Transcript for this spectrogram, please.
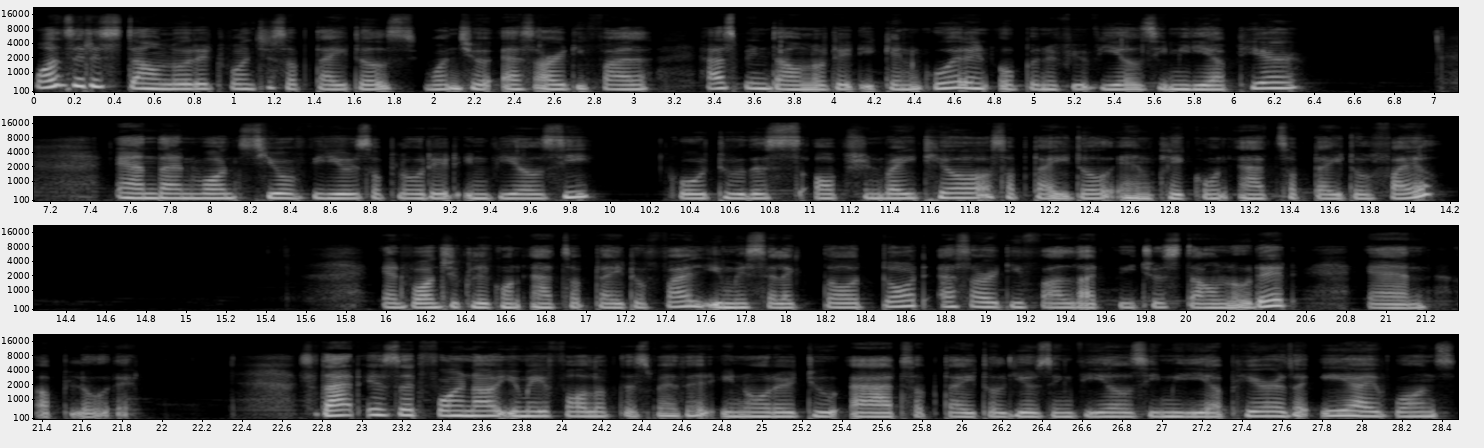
Once it is downloaded, once your subtitles, once your SRT file has been downloaded, you can go ahead and open up your VLC media up here. and then once your video is uploaded in VLC go to this option right here subtitle and click on add subtitle file and once you click on add subtitle file you may select the .srt file that we just downloaded and upload it so that is it for now. You may follow this method in order to add subtitle using VLC Media Player, the AI ones.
